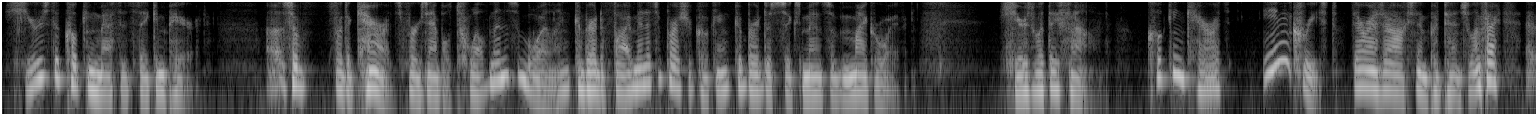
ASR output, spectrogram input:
Here's the cooking methods they compared. Uh, so for the carrots, for example, 12 minutes of boiling compared to 5 minutes of pressure cooking compared to 6 minutes of microwaving. Here's what they found. Cooking carrots increased their antioxidant potential. In fact, uh,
